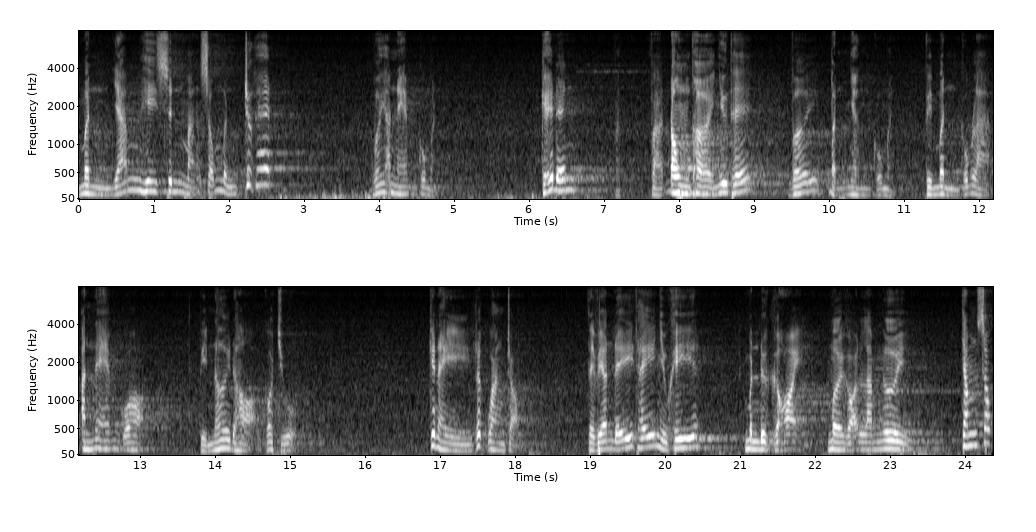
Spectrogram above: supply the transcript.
Mình dám hy sinh mạng sống mình trước hết với anh em của mình. Kế đến và, và đồng thời như thế với bệnh nhân của mình. Vì mình cũng là anh em của họ vì nơi họ có Chúa. Cái này rất quan trọng. Tại vì anh để ý thấy nhiều khi mình được gọi mời gọi làm người chăm sóc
